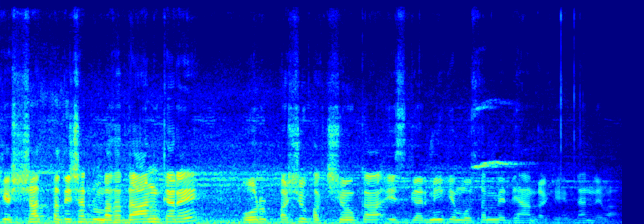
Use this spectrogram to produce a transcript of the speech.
कि शत प्रतिशत मतदान करें। और पशु पक्षियों का इस गर्मी के मौसम में ध्यान रखें। धन्यवाद।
